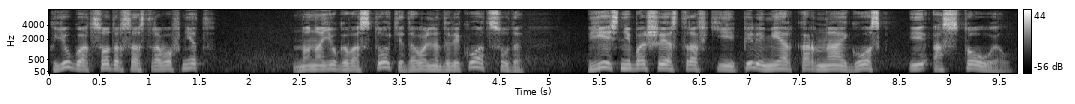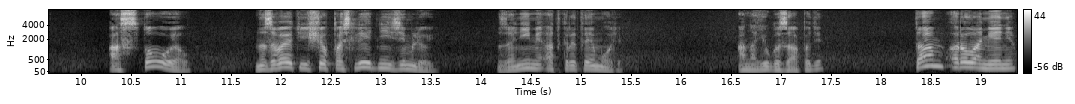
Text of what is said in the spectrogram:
К югу от Содерса островов нет, но на юго-востоке, довольно далеко отсюда, есть небольшие островки Пелемер, Карнай, Госк и Астоуэлл. Астоуэлл называют еще последней землей. За ними открытое море. А на юго-западе? Там Роламени,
